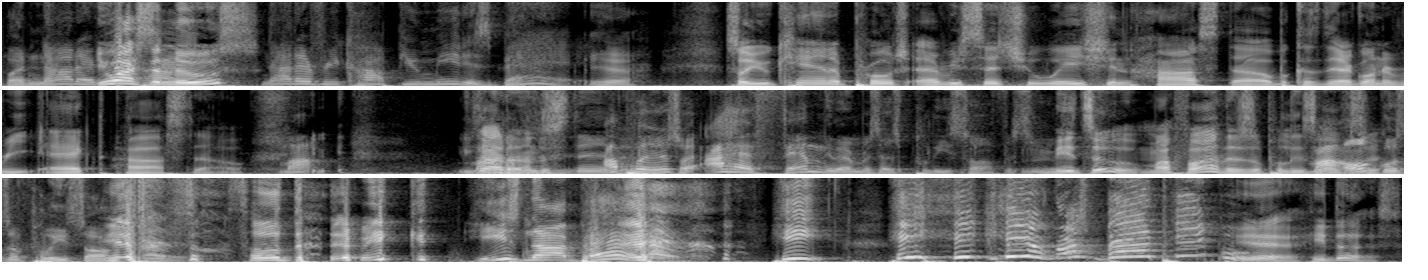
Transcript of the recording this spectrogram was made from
But not every You watch the news? Not every cop you meet is bad. Yeah. So you can't approach every situation hostile because they're going to react hostile. My- You got to oh, understand. I put it this way: I have family members as police officers. Me too. My father's a police My officer. My uncle's a police officer. Yeah. So, so He's not bad. he he he he arrests bad people. yeah, he does.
